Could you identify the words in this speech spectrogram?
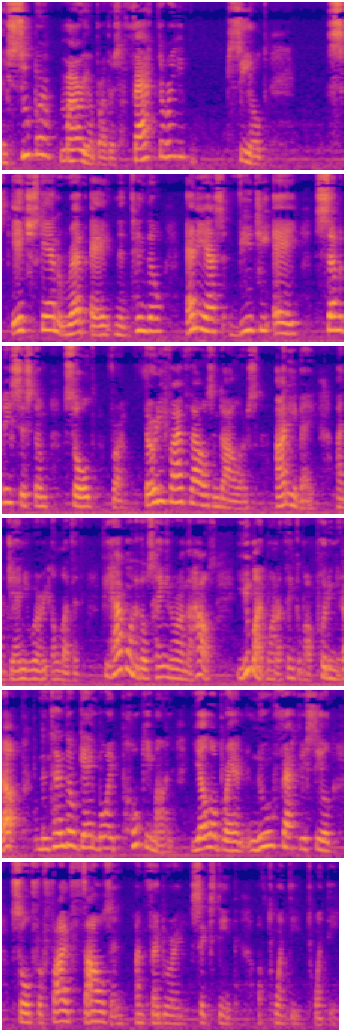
a Super Mario Brothers factory sealed H-seam Rev A Nintendo NES VGA 70 system sold for $35,000 on eBay on January 11th. If you have one of those hanging around the house, you might want to think about putting it up. Nintendo Game Boy Pokemon Yellow brand new factory sealed sold for 5000 on February 16th of 2020.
